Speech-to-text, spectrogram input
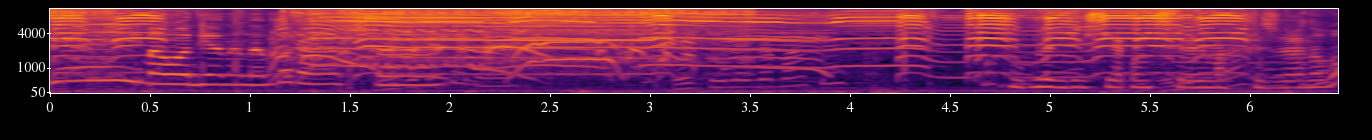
Jej, mała Diana nam dorasta. W ogóle widzieliście, jaką Cyril ma fryzurę nową?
